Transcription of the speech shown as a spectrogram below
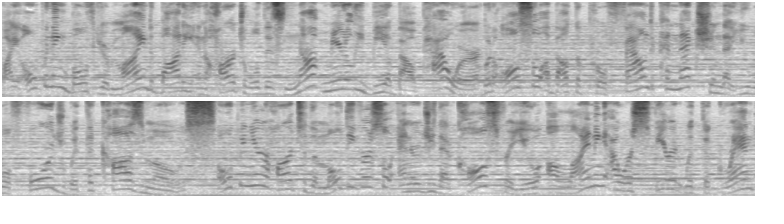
By opening both your mind, body, and heart, will this not merely be about power, but also about the profound connection that you will forge with the cosmos. Open your heart to the multiversal energy that calls for you, aligning our spirit with the grand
